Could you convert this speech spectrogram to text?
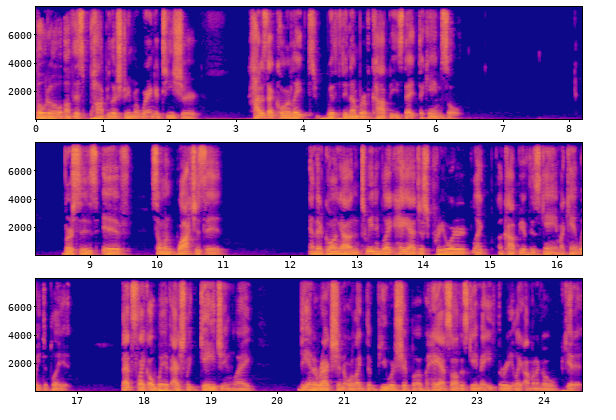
photo of this popular streamer wearing a T-shirt, how does that correlate with the number of copies that the game sold? versus if someone watches it and they're going out and tweeting like, "Hey, I just pre-ordered like a copy of this game. I can't wait to play it." That's like a way of actually gauging like the interaction or like the viewership of, "Hey, I saw this game at E3, like I'm going to go get it."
